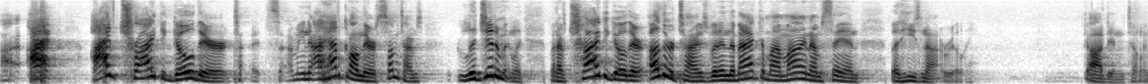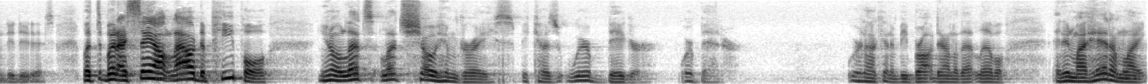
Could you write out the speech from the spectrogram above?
I, I, I've tried to go there. I mean, I have gone there sometimes, legitimately, but I've tried to go there other times, but in the back of my mind, I'm saying, but he's not really. God didn't tell him to do this. But, but I say out loud to people, you know, let's, let's show him grace because we're bigger, we're better. We're not going to be brought down to that level. And in my head, I'm like,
